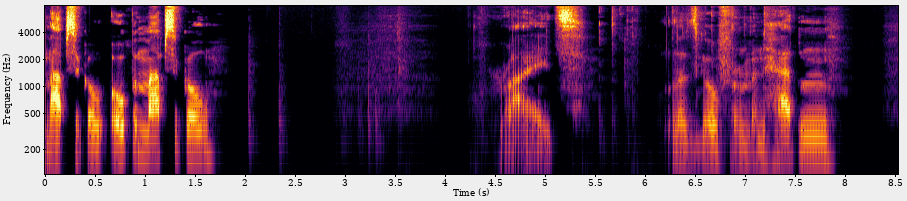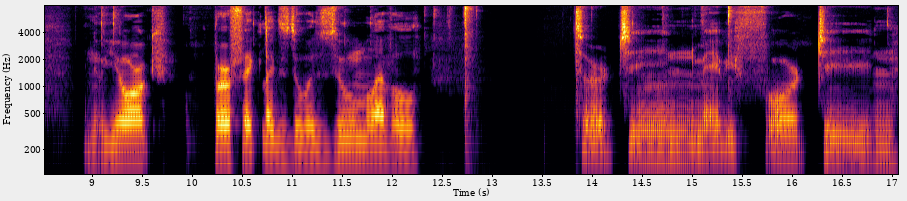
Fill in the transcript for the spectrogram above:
Mapsicle, open Mapsicle. Right. Let's go for Manhattan, New York. Perfect. Let's do a zoom level 13, maybe 14.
